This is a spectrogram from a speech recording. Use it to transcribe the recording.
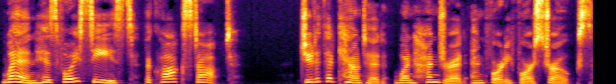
When his voice ceased, the clock stopped. Judith had counted 144 strokes.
